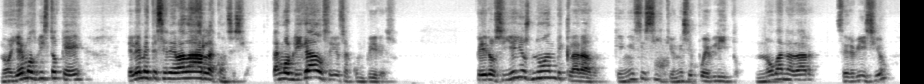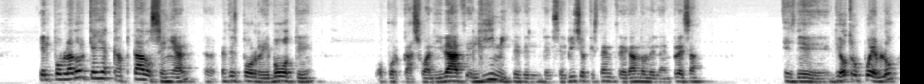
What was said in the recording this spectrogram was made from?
¿no? Ya hemos visto que el MTC le va a dar la concesión. Están obligados ellos a cumplir eso. Pero si ellos no han declarado que en ese sitio, en ese pueblito, no van a dar servicio, el poblador que haya captado señal, de repente es por rebote o por casualidad, el límite del, servicio que está entregándole la empresa es de, otro pueblo,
